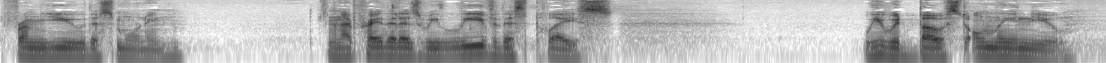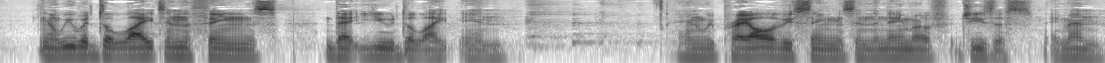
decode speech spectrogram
from you this morning. And I pray that as we leave this place, we would boast only in you. And we would delight in the things that you delight in. And we pray all of these things in the name of Jesus. Amen.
